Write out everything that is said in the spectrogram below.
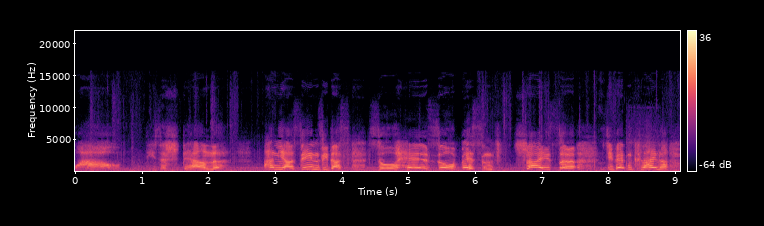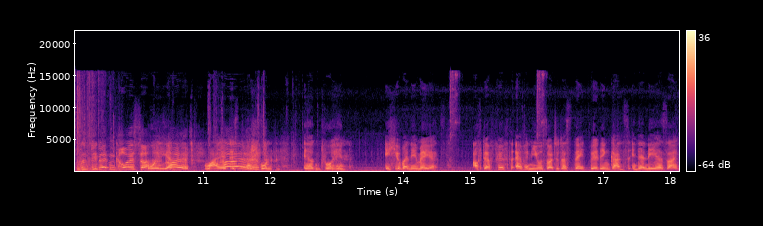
wow. Diese Sterne. Anja, sehen Sie das? So hell, so wissend. Scheiße. Sie werden kleiner und sie werden größer. William, halt, Wyatt halt. ist verschwunden. Irgendwohin. Ich übernehme jetzt. Auf der Fifth Avenue sollte das State Building ganz in der Nähe sein.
